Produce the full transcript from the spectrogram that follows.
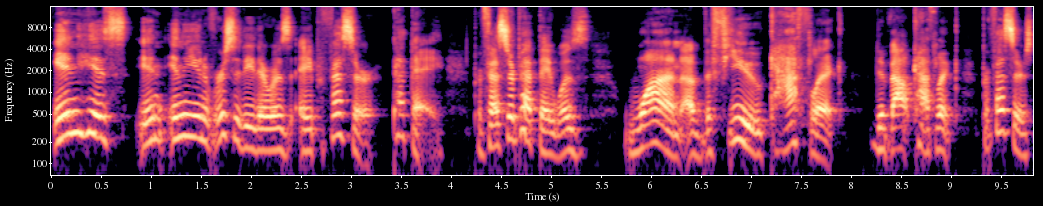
in his in, in the university there was a professor, Pepe. Professor Pepe was one of the few Catholic, devout Catholic professors.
